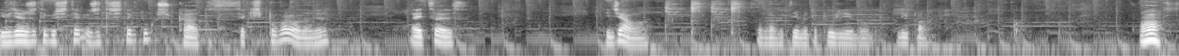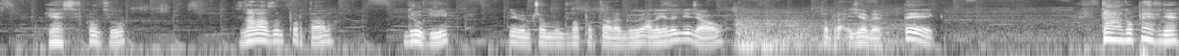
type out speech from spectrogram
Nie wiedziałem, że, tego się tak, że to się tak długo szuka. To jest jakieś powalone, nie? Ej, co jest? Nie działa. Dobra, wytniemy to później, bo lipa. O! Jest, w końcu. Znalazłem portal. Drugi. Nie wiem czemu dwa portale były, ale jeden nie działał. Dobra, idziemy. Pyk! Ta, no pewnie!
